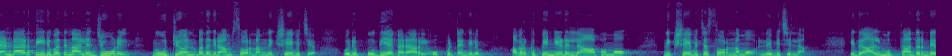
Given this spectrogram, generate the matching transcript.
രണ്ടായിരത്തി ഇരുപത്തിനാല് ജൂണിൽ നൂറ്റി ഒൻപത് ഗ്രാം സ്വർണം നിക്ഷേപിച്ച് ഒരു പുതിയ കരാറിൽ ഒപ്പിട്ടെങ്കിലും അവർക്ക് പിന്നീട് ലാഭമോ നിക്ഷേപിച്ച സ്വർണമോ ലഭിച്ചില്ല. ഇത് അൽ മുക്താദിറിന്റെ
